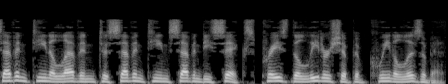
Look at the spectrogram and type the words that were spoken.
(1711–1776) praised the leadership of Queen Elizabeth.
